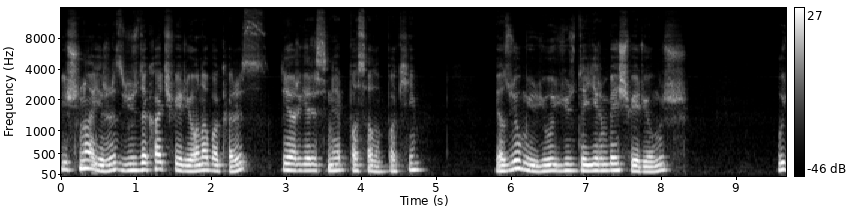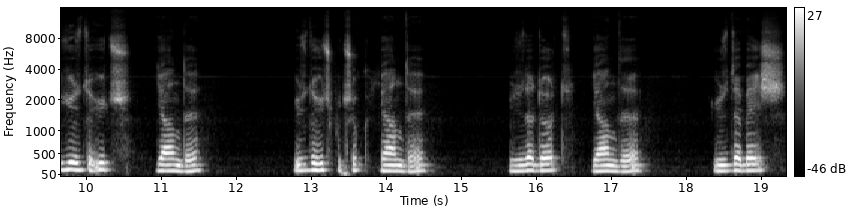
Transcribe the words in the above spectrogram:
Bir şunu ayırırız. Yüzde kaç veriyor ona bakarız. Diğer gerisini hep basalım. Bakayım. Yazıyor mu? Yüzde 25 veriyormuş. Bu yüzde 3 yandı. Yüzde üç buçuk yandı. Yüzde 4 yandı. Yüzde 5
